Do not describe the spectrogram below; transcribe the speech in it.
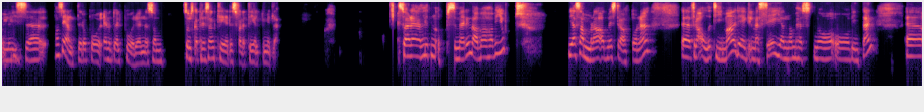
undervise pasienter og på, eventuelt pårørende som, som, skal presenteres for dette hjelpemiddelet. Så er det en liten oppsummering. Da. Hva har vi gjort? Vi har samla administratorene eh, fra alle teama regelmessig gjennom høsten og, og vinteren. Eh,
